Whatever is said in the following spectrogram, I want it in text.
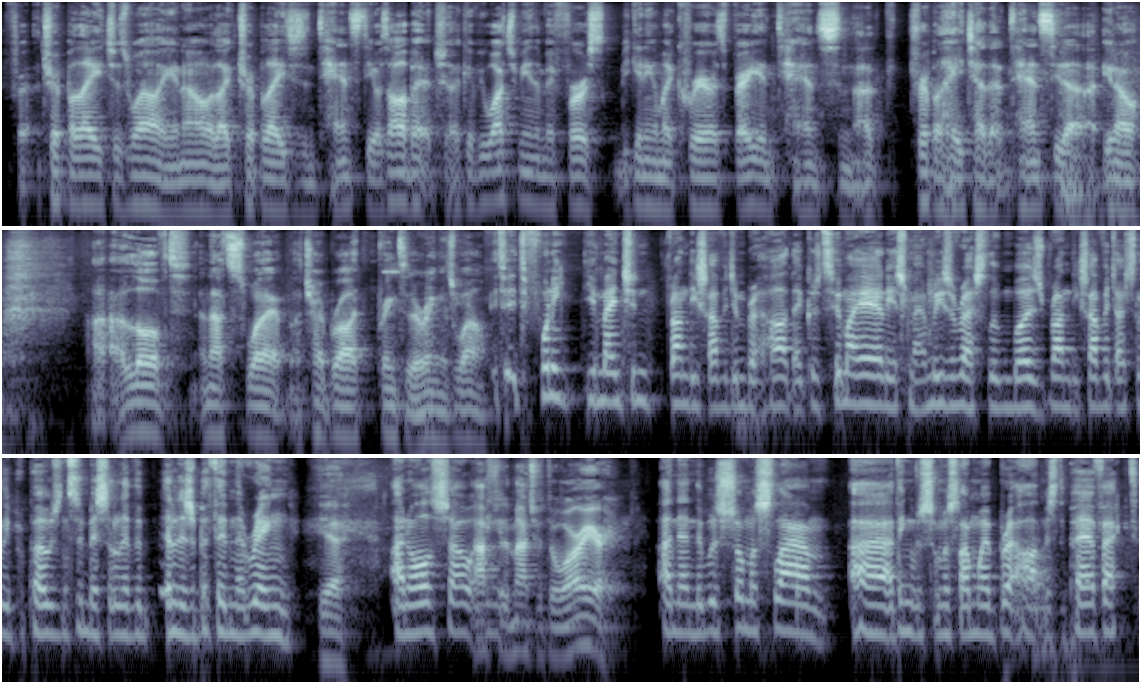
for Triple H as well. You know, like Triple H's intensity. It was all about like if you watch me in my first beginning of my career, it's very intense, and Triple H had that intensity that you know. I loved, and that's what I, I try brought bring to the ring as well. It's, it's funny you mentioned Randy Savage and Bret Hart there because two of my earliest memories of wrestling was Randy Savage actually proposing to Miss Elizabeth in the ring, Yeah, and also I after the match with the Warrior, and then there was SummerSlam. Uh, I think it was SummerSlam where Bret Hart missed the perfect,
